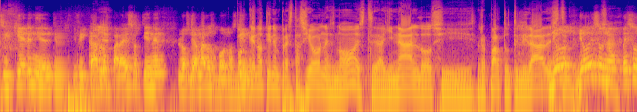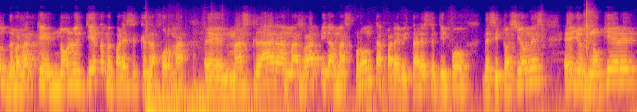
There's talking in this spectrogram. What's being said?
si quieren identificarlos, para eso tienen los llamados bonos. Porque no tienen prestaciones, ¿no? Este, aguinaldos y reparto utilidades. Yo, este, yo eso no, eso de verdad que no lo entiendo, me parece que es la forma eh, más clara, más rápida, más pronta para evitar este tipo de situaciones ellos no quieren.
